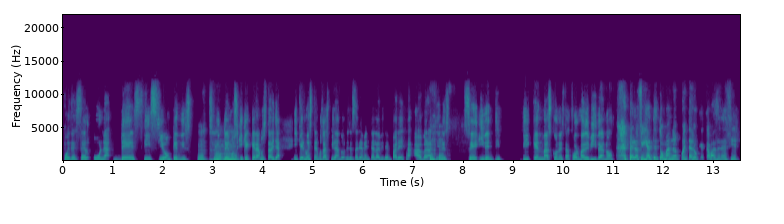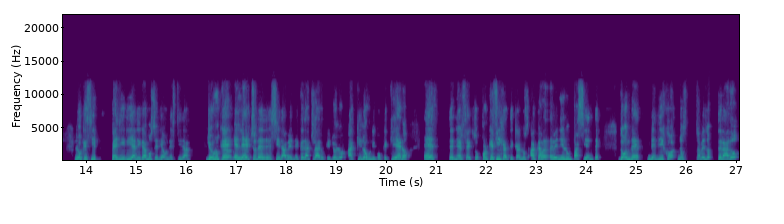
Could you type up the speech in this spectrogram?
puede ser una decisión que disfrutemos y que queramos estar allá y que no estemos aspirando necesariamente a la vida en pareja. Habrá quienes se identifiquen más con esta forma de vida, ¿no? Pero fíjate, tomando en cuenta lo que acabas de decir, lo que sí pediría, digamos, sería honestidad. Yo creo que el hecho de decir, a ver, me queda claro que yo lo, aquí lo único que quiero es tener sexo. Porque fíjate, Carlos, acaba de venir un paciente donde me dijo, no sabes lo trado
